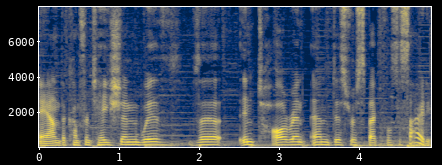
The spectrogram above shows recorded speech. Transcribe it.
and the confrontation with the intolerant and disrespectful society.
